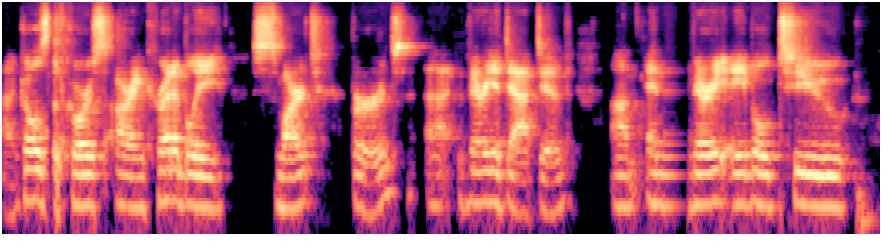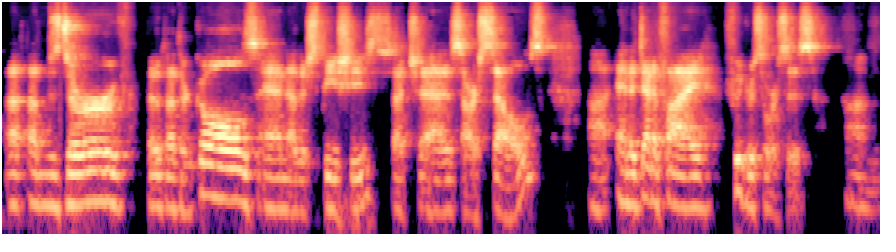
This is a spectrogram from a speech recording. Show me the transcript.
Uh, gulls, of course, are incredibly smart birds, uh, very adaptive, um, and very able to uh, observe both other gulls and other species, such as ourselves, uh, and identify food resources um,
